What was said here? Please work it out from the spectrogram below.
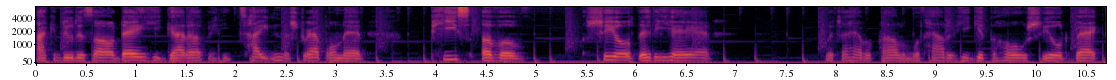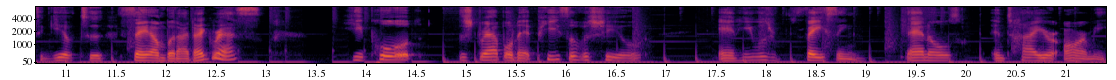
I can do this all day. He got up and he tightened the strap on that piece of a shield that he had which I have a problem with. How did he get the whole shield back to give to Sam? But I digress. He pulled the strap on that piece of a shield and he was facing Thanos' entire army.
